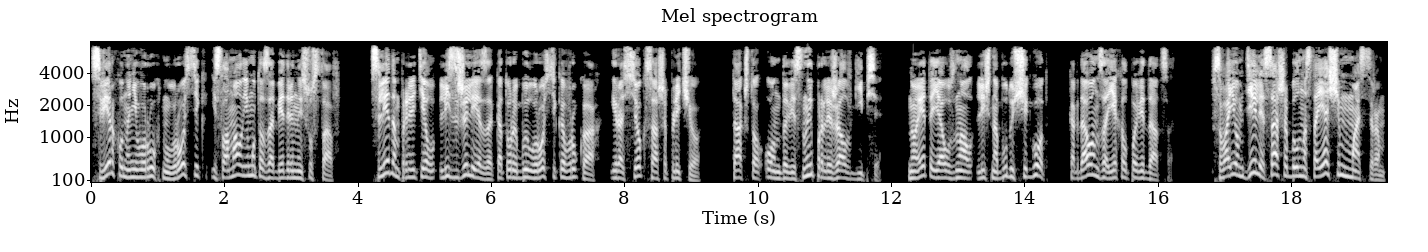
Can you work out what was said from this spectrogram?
Сверху на него рухнул ростик и сломал ему тазобедренный сустав. Следом прилетел лист железа, который был у Ростика в руках, и рассек Саше плечо. Так что он до весны пролежал в гипсе. Но это я узнал лишь на будущий год, когда он заехал повидаться. В своем деле Саша был настоящим мастером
